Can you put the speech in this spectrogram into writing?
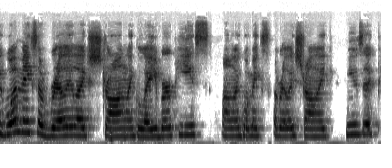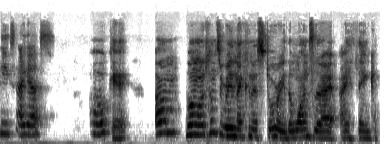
what makes a really like strong like labor piece? Um, like what makes a really strong like music piece? I guess. Oh, okay. Um, well, when it comes to writing that kind of story, the ones that I, I think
